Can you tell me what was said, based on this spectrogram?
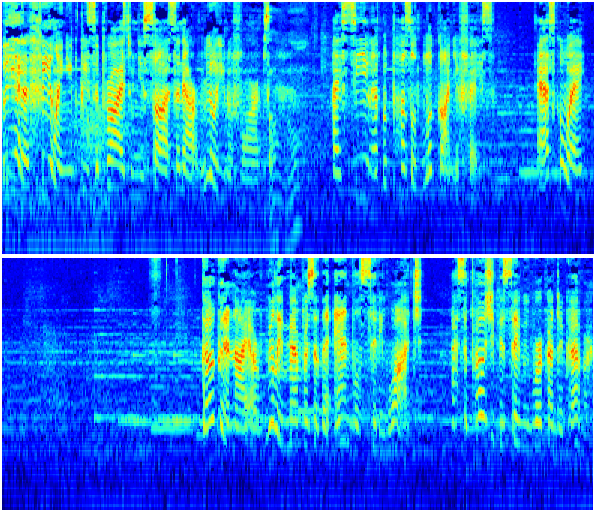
We had a feeling you'd be surprised when you saw us in our real uniforms. Oh? I see you have a puzzled look on your face. Ask away. Gogan and I are really members of the Anvil City Watch. I suppose you could say we work undercover.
